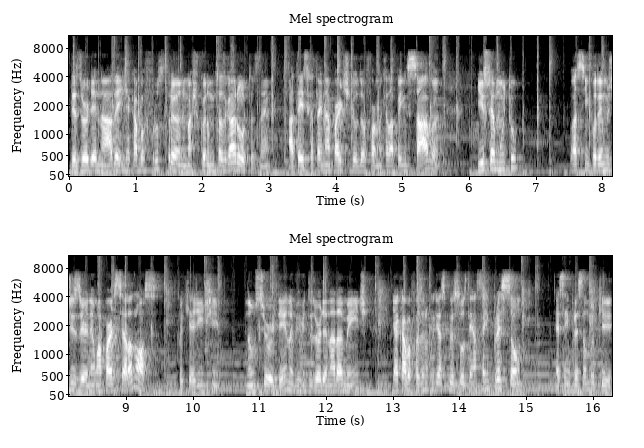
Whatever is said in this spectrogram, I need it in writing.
desordenada a gente acaba frustrando e machucando muitas garotas, né? Até isso que a Tainá partilhou da forma que ela pensava. Isso é muito, assim, podemos dizer, né? Uma parcela nossa. Porque a gente não se ordena, vive desordenadamente e acaba fazendo com que as pessoas tenham essa impressão. Essa impressão do que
